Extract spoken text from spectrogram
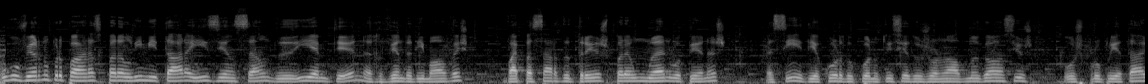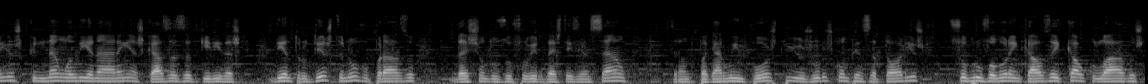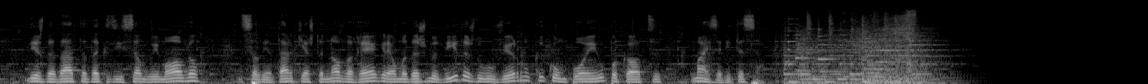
O governo prepara-se para limitar a isenção de IMT na revenda de imóveis, vai passar de 3 para um ano apenas. Assim, de acordo com a notícia do Jornal de Negócios, os proprietários que não alienarem as casas adquiridas dentro deste novo prazo deixam de usufruir desta isenção, terão de pagar o imposto e os juros compensatórios sobre o valor em causa e calculados desde a data da aquisição do imóvel de salientar que esta nova regra é uma das medidas do governo que compõem o pacote Mais Habitação.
